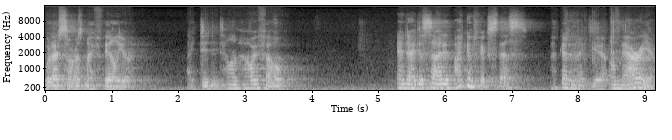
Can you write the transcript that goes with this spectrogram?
what I saw as my failure. I didn't tell him how I felt. And I decided I can fix this. I've got an idea. I'll marry him.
